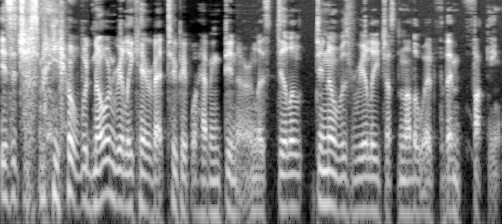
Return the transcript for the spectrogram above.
is it just me, or would no one really care about two people having dinner unless dinner, dinner was really just another word for them fucking?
